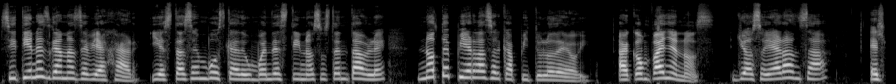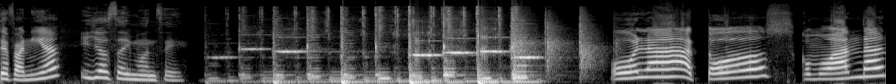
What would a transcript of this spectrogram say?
Si tienes ganas de viajar y estás en busca de un buen destino sustentable, no te pierdas el capítulo de hoy. Acompáñanos. Yo soy Aranza. Estefanía. Y yo soy Monse. Hola a todos, ¿cómo andan?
